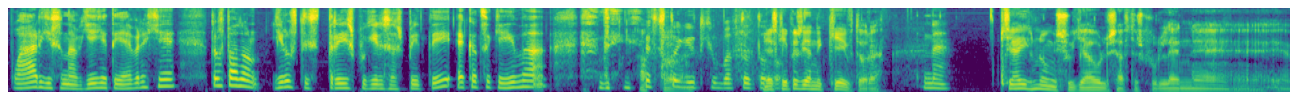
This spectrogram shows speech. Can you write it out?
Που άργησε να βγει γιατί έβρεχε. Τέλος πάντων, γύρω στις 3 που γύρισα σπίτι, έκατσα και είδα στο YouTube αυτό το. Μιας και είπες για Nick Cave τώρα. Ναι. Ποια είναι η γνώμη σου για όλους αυτούς που λένε. Ε,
